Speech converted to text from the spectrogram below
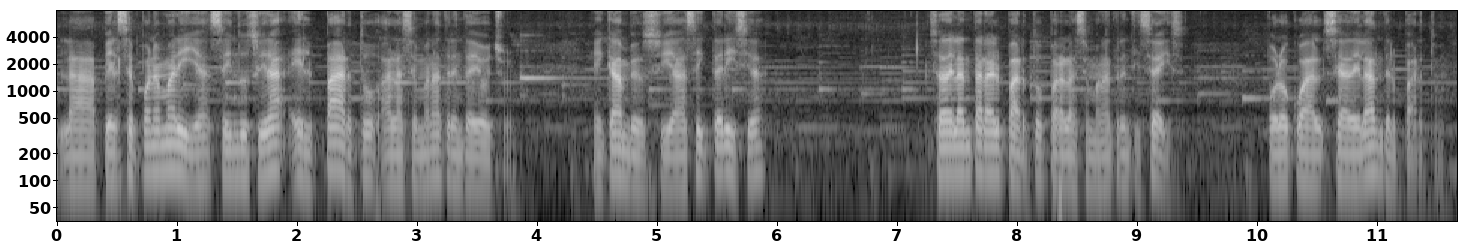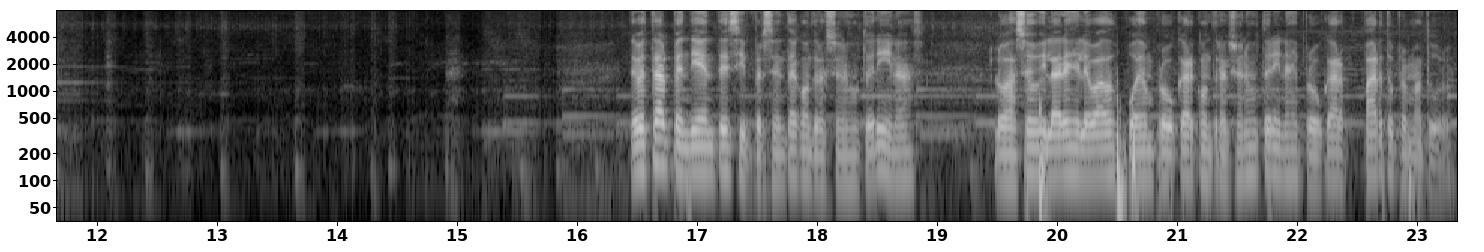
la piel se pone amarilla, se inducirá el parto a la semana 38. En cambio, si hace ictericia, se adelantará el parto para la semana 36, por lo cual se adelanta el parto. Debe estar pendiente si presenta contracciones uterinas. Los ácidos biliares elevados pueden provocar contracciones uterinas y provocar parto prematuro.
